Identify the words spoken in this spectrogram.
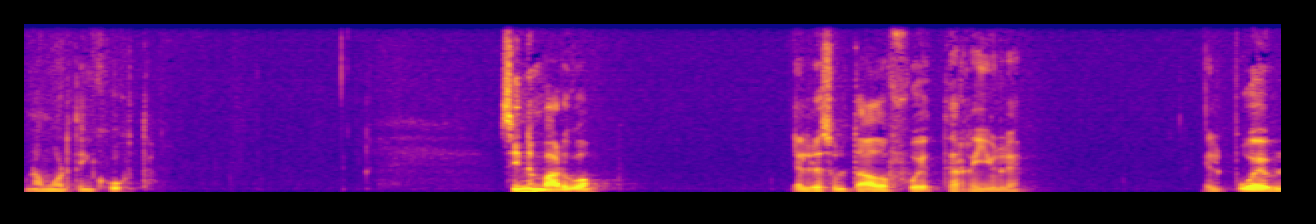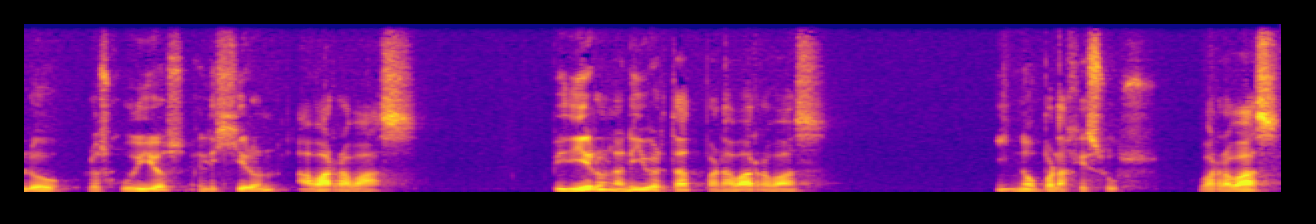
una muerte injusta. Sin embargo, el resultado fue terrible. El pueblo, los judíos, eligieron a Barrabás, pidieron la libertad para Barrabás y no para Jesús. Barrabás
